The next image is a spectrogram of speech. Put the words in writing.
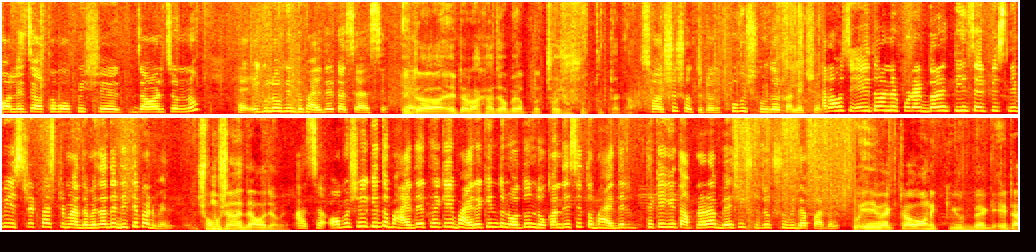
কলেজে অথবা অফিসে যাওয়ার জন্য হ্যাঁ এগুলোও কিন্তু ভাইদের কাছে আছে। এটা এটা রাখা যাবে আপনার ছয়শো সত্তর টাকা। ছয়শো সত্তর টাকা খুবই সুন্দর কালেকশন তারা হচ্ছে এই ধরনের প্রোডাক্ট ধরেন তিন চার পিস নেবে স্ট্রেট ফাস্টের মাধ্যমে তাদের দিতে পারবেন? সমস্যা নেই দেওয়া যাবে। আচ্ছা অবশ্যই কিন্তু ভাইদের থেকে ভাইরা কিন্তু নতুন দোকান দিয়েছে তো ভাইদের থেকে কিন্তু আপনারা বেশি সুযোগ সুবিধা পাবেন। এই ব্যাগটাও অনেক কিউট ব্যাগ এটা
